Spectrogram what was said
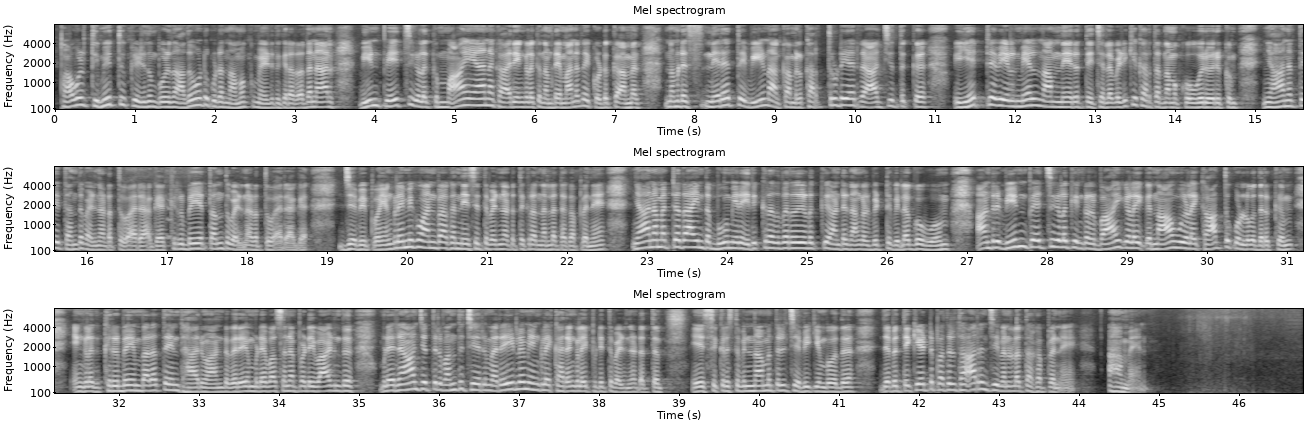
பவுல் திமித்துக்கு எழுதும்பொழுது அதோடு கூட நமக்கும் எழுதுகிறார். அதனால் வீண் பேச்சுகளுக்கு மாயான காரியங்களுக்கு நம்முடைய மனதை கொடுக்காமல் நம்முடைய ஸ்- நேரத்தை வீணாக்காமல் கர்த்தருடைய ராஜ்யத்துக்கு ஏற்றவைகள் மேல் நாம் நேரத்தை செலவழிக்க கர்த்தர் நமக்கு ஒவ்வொருவருக்கும் ஞானத்தை தந்து வழிநடத்துவாராக கிருபையை தந்து வழிநடத்துவாராக ஜெபிப்போம். எங்களை மிகவும் அன்பாக நேசித்து வழிநடத்துகிற நல்ல தகப்பனே ஞானமற்றதாக இந்த பூமியில் இருக்கிறவர்களுக்கு ஆண்டு நாங்கள் விட்டு விட்டு விலகுவோம். அன்று வீண் பேச்சுகளுக்கு எங்கள் வாய்களை நாவுகளை காத்து கொள்வதற்கும் எங்களுக்கு கிருபையும் பலத்தையும் தாரும். ஆண்டு வரை உடைய வசனப்படி வாழ்ந்து உடைய ராஜ்யத்தில் வந்து சேரும் வரையிலும் எங்களை கரங்களை பிடித்து வழிநடத்தும் இயேசு கிறிஸ்துவின் நாமத்தில் ஜெபிக்கும் போது ஜெபத்தை கேட்டு பதில் தாரும் ஜீவனுள்ள தகப்பனே. ஆமேன்.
